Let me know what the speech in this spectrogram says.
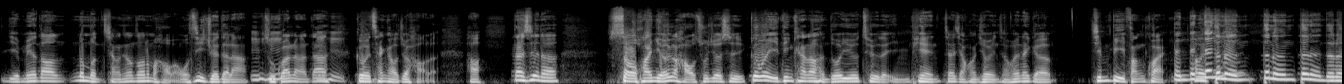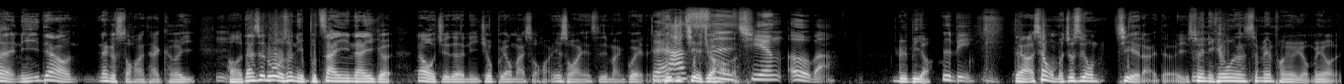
也没有到那么想象中那么好玩，我自己觉得啦，嗯、主观啦，当然各位参考就好了。好，但是呢，手环有一个好处就是，各位一定看到很多 YouTube 的影片在讲环球影城会那个金币方块，噔噔噔噔噔噔噔噔噔，你一定要那个手环才可以。好，但是如果说你不在意那一个，那我觉得你就不要买手环，因为手环也是蛮贵的，对，你可以去借就好了。四千二吧。日币哦，日币，对啊，像我们就是用借来的而已，所以你可以问问身边朋友有没有人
